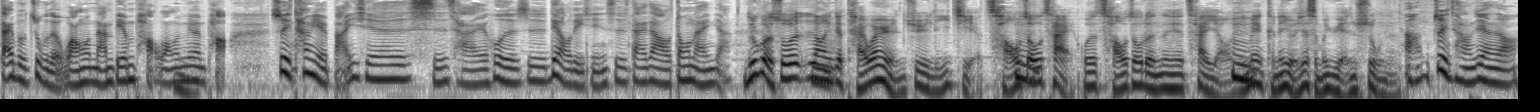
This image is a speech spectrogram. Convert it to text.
待不住的，往南边跑，往外面跑，嗯、所以他们也把一些食材或者是料理形式带到东南亚。如果说让一个台湾人去理解潮州菜、嗯、或者潮州的那些菜肴里面，可能有些什么元素呢？啊，最常见的哦，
